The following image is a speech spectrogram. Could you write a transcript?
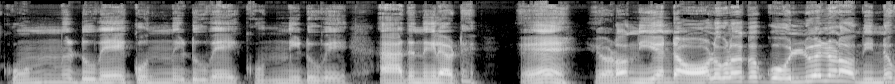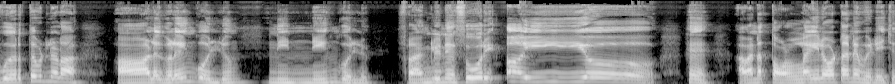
കൊന്നിടുവേ കൊന്നിടുവേ കൊന്നിടുവേ. അതെന്തെങ്കിലും ആവട്ടെ. ഏ? എടാ നീ എന്റെ ആളുകളെയൊക്കെ കൊല്ലുമല്ലോടാ നിന്നെ വെറുതെ വിടില്ലടാ ആളുകളെയും കൊല്ലും നിന്നെയും കൊല്ലും. ഫ്രാങ്ക്ലിനെ സോറി. അയ്യോ. അവന്റെ തൊള്ളയിലോട്ട് തന്നെ വെടിവെച്ചു.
